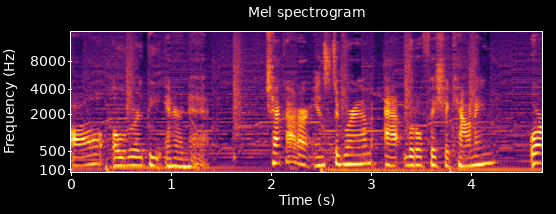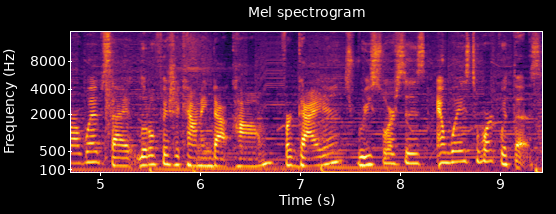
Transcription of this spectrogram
all over the internet. Check out our Instagram at Littlefish Accounting or our website, littlefishaccounting.com, for guidance, resources, and ways to work with us.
